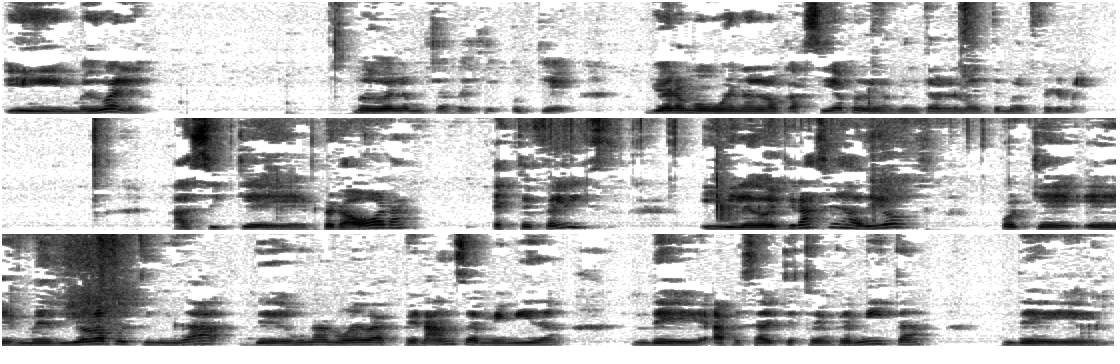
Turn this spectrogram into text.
y me duele. Me duele muchas veces porque yo era muy buena en lo que hacía, pero lamentablemente me enfermé. Así que, pero ahora estoy feliz y le doy gracias a Dios porque eh, me dio la oportunidad de una nueva esperanza en mi vida, de, a pesar de que estoy enfermita, de,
